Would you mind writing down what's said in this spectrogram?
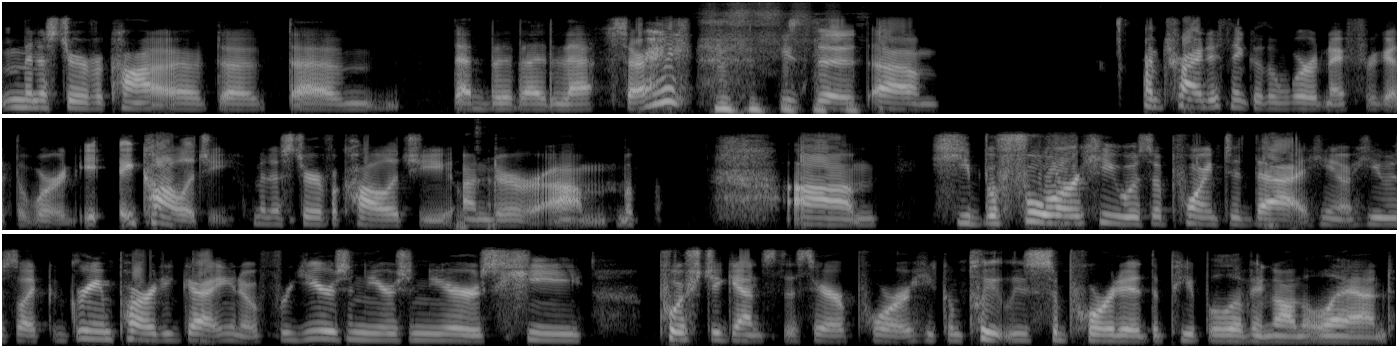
minister of econ, uh, the, the um, blah, blah, blah, sorry, he's the um, I'm trying to think of the word and I forget the word. E- ecology, Minister of Ecology okay. under um, um, he before he was appointed that you know he was like a Green Party guy. You know, for years and years and years he pushed against this airport. He completely supported the people living on the land.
